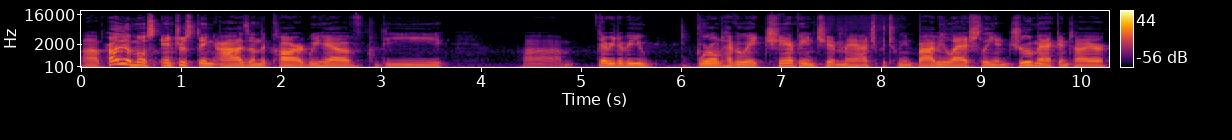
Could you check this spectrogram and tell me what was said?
Uh, probably the most interesting odds on the card, we have the um, WWE World Heavyweight Championship match between Bobby Lashley and Drew McIntyre.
